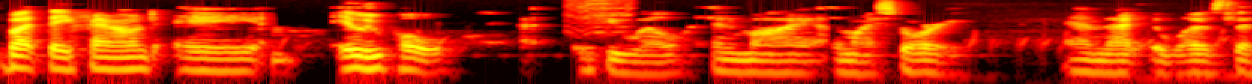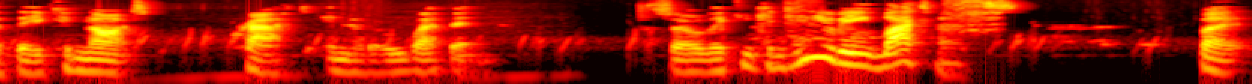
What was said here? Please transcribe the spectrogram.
But they found a a loophole, if you will, in my in my story, and that it was that they could not craft another weapon so they can continue being blacksmiths, but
